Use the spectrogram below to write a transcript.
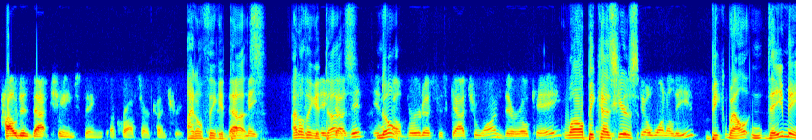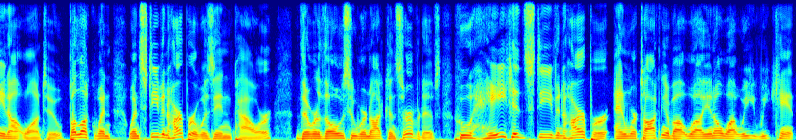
how does that change things across our country? I don't think it does. I don't think it, it does. Doesn't? In no. Alberta, Saskatchewan, they're okay. Well, because here's still want to leave. Be, well, they may not want to, but look, when when Stephen Harper was in power, there were those who were not conservatives who hated Stephen Harper and were talking about, well, you know what, we we can't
